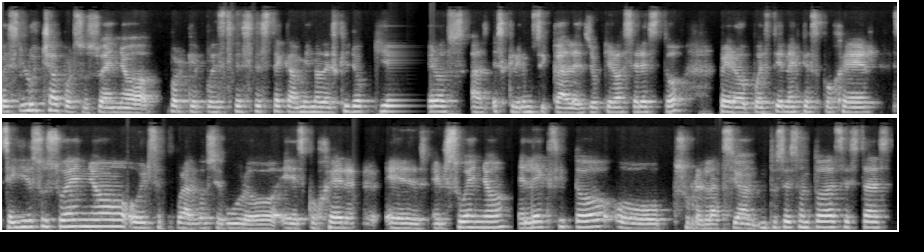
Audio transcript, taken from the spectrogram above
pues lucha por su sueño, porque pues es este camino de es que yo quiero escribir musicales, yo quiero hacer esto, pero pues tiene que escoger seguir su sueño o irse por algo seguro, escoger el, sueño, el éxito o su relación. Entonces son todas estas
